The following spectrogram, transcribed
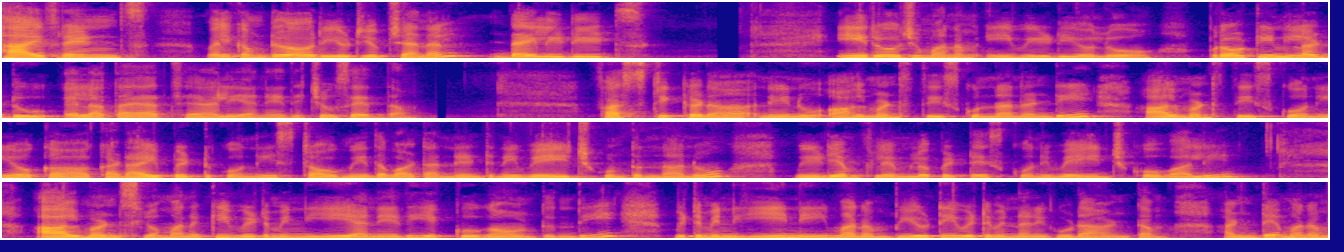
Hi friends welcome to our YouTube channel daily deeds. ఈరోజు మనం ఈ వీడియోలో ప్రోటీన్ లడ్డు ఎలా తయారు చేయాలి అనేది చూసేద్దాం. ఫస్ట్ ఇక్కడ నేను ఆల్మండ్స్ తీసుకున్నానండి. ఆల్మండ్స్ తీసుకొని ఒక కడాయి పెట్టుకొని స్టవ్ మీద వాటన్నింటినీ వేయించుకుంటున్నాను. మీడియం ఫ్లేమ్లో పెట్టేసుకొని వేయించుకోవాలి. ఆల్మండ్స్లో మనకి విటమిన్ ఈ అనేది ఎక్కువగా ఉంటుంది. విటమిన్ e ఈని మనం బ్యూటీ విటమిన్ అని కూడా అంటాం. అంటే మనం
